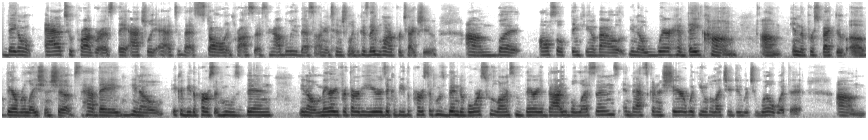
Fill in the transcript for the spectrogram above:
they don't add to progress they actually add to that stalling process. And i believe that's unintentionally because they want to protect you. Um, but also thinking about, you know, where have they come um, in the perspective of their relationships? Have they, you know, it could be the person who's been, you know, married for 30 years. It could be the person who's been divorced who learned some very valuable lessons and that's going to share with you and let you do what you will with it. Um,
